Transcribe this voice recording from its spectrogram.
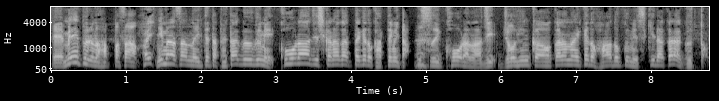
えーメープルの葉っぱさん。はい二村さんの言ってたペタグーグミ、コーラ味しかなかったけど買ってみた。薄いコーラの味。上品かはわからないけど、ハードグミ好きだからグッド。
